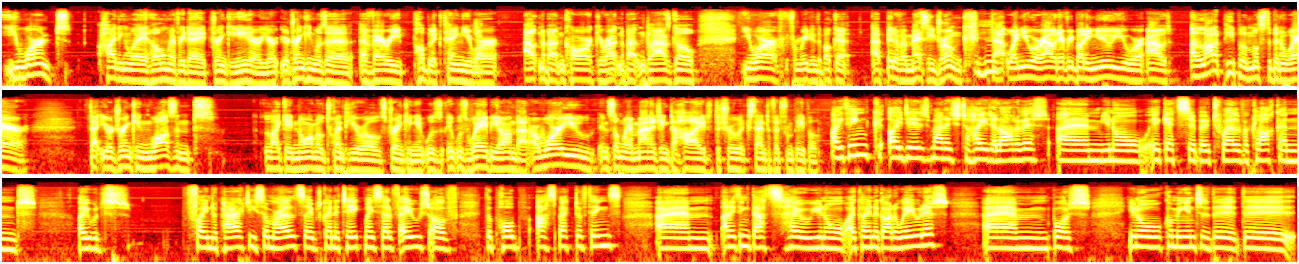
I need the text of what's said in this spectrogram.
you weren't hiding away at home every day drinking either. Your your drinking was a, a very public thing. You yeah. were out and about in Cork, you're out and about in Glasgow. You were, from reading the book, a, a bit of a messy drunk. Mm-hmm. That when you were out, everybody knew you were out. A lot of people must have been aware that your drinking wasn't like a normal 20 year old's drinking it was it was way beyond that or were you in some way managing to hide the true extent of it from people I think I did manage to hide a lot of it. Um, you know, it gets to about 12 o'clock and I would find a party somewhere else. I would kind of take myself out of the pub aspect of things. Um, and I think that's how, you know, I kind of got away with it. Um, but, you know, coming into the, the,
